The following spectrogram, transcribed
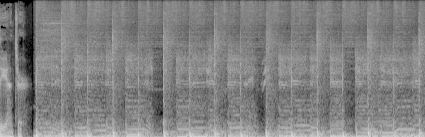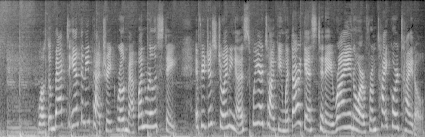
The answer. Welcome back to Anthony Patrick Roadmap on Real Estate. If you're just joining us, we are talking with our guest today, Ryan Orr from Ticor Title.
